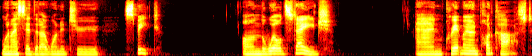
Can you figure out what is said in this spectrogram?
When I said that I wanted to speak on the world stage and create my own podcast,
